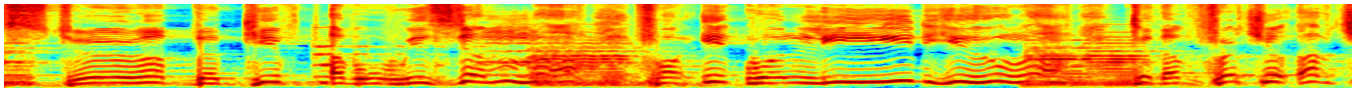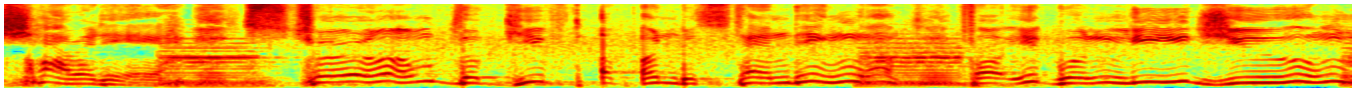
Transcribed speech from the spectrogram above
Stir up the gift of wisdom, for it will lead you to the virtue of charity. Stir up the gift of understanding, for it will lead you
